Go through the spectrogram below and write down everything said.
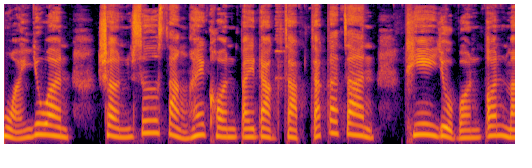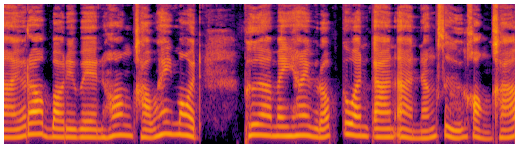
หัวหยวนเฉินซื่อสั่งให้คนไปดักจับจักรจันทร์ที่อยู่บนต้นไม้รอบบริเวณห้องเขาให้หมด เพื่อไม่ให้รบกวนการอ่านหนังสือของเขา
